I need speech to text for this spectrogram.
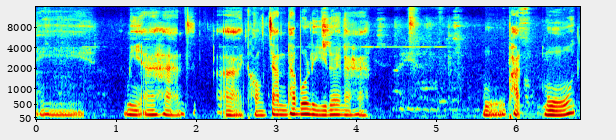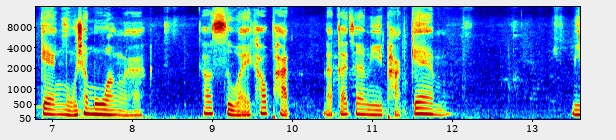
นี่ มีอาหารอของจันทบุรีด้วยนะคะ หมูผัดหมูแกงหมูชะมวงนะคะข้าวสวยข้าวผัดแล้วก็จะมีผักแก้ม มี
